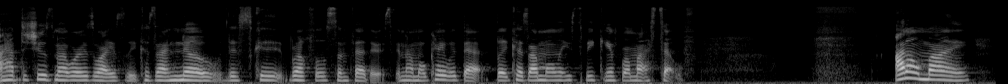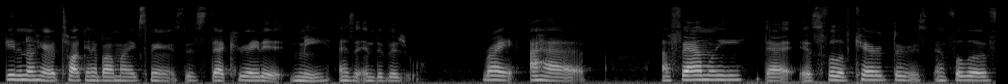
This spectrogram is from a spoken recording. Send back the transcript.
I have to choose my words wisely because I know this could ruffle some feathers, and I'm okay with that because I'm only speaking for myself. I don't mind getting on here talking about my experiences that created me as an individual, right? I have a family that is full of characters and full of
